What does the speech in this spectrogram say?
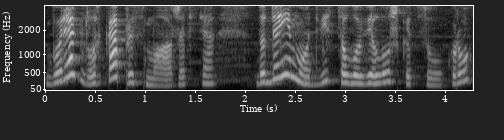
Буряк злегка присмажився. Додаємо 2 столові ложки цукру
